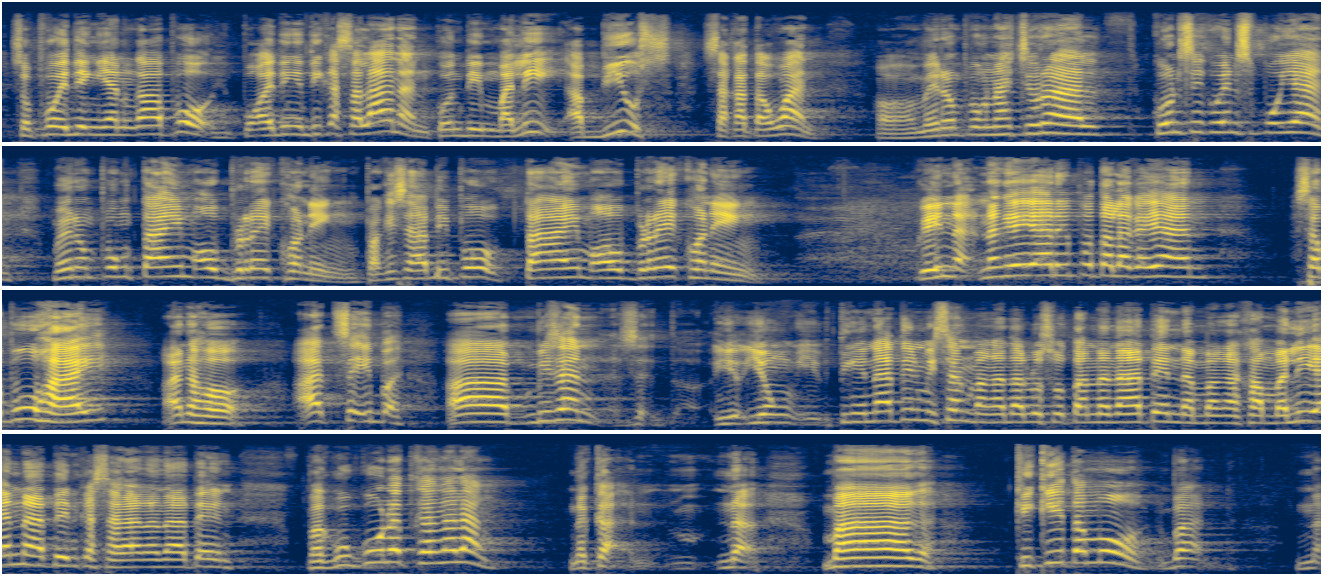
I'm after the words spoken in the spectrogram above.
So pwedeng yan nga po, pwedeng hindi kasalanan, kundi mali, abuse sa katawan. Oh, mayroon pong natural consequence po yan. Mayroon pong time of reckoning. Pakisabi po, time of reckoning. Okay, na, nangyayari po talaga yan sa buhay, ano ho, at sa iba, ah, minsan, sa- y- yung, tingin natin minsan, mga nalusutan na natin, na mga kamalian natin, kasalanan natin, magugulat ka na lang. Nagka, na, makikita mo, ba, na,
